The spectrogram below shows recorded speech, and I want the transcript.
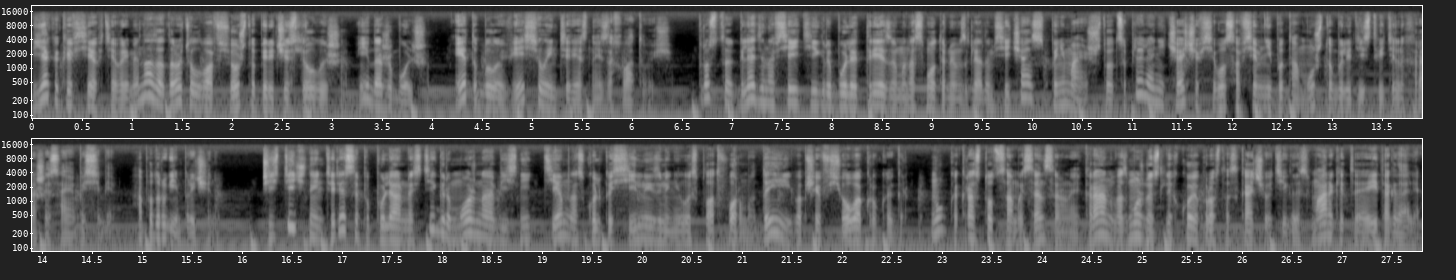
Я, как и все в те времена, задротил во все, что перечислил выше, и даже больше. И это было весело, интересно и захватывающе. Просто глядя на все эти игры более трезвым и насмотренным взглядом сейчас, понимаешь, что цепляли они чаще всего совсем не потому, что были действительно хороши сами по себе, а по другим причинам. Частично интерес и популярность игр можно объяснить тем, насколько сильно изменилась платформа, да и вообще все вокруг игр. Ну, как раз тот самый сенсорный экран, возможность легко и просто скачивать игры с маркета и так далее.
